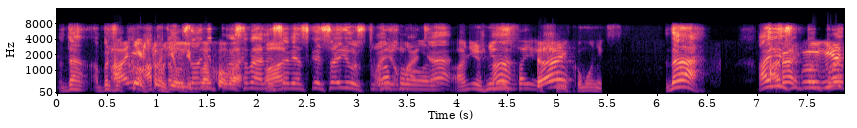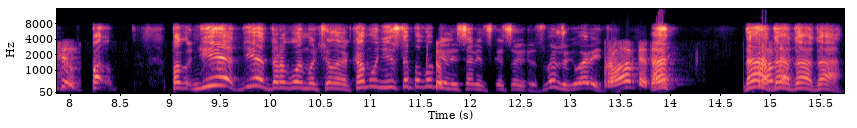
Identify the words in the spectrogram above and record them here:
Да, а почему? А они а что потому что плохого? они просрали а? Советский Союз, твою а мать, а? Они же не а? настоящие да? коммунисты. Да. А, а раз не Ельцин? По, по, нет, нет, дорогой мой человек, коммунисты погубили Советский Союз. Вы же говорите. Правда, да? А? Да, Правда? да, да, да.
